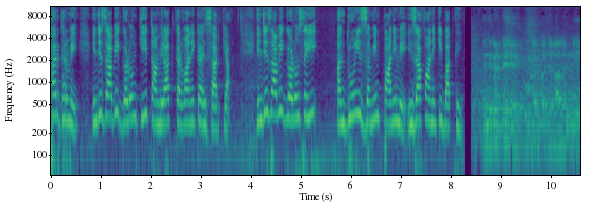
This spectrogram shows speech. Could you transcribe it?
ہر گھر میں انجزابی گڑوں کی تعمیرات کروانے کا حصار کیا۔ انجزابی گڑوں سے ہی اندرونی زمین پانی میں اضافہ آنے کی بات کہی۔ ఎందుకంటే భూగర్భ జలాలన్నీ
